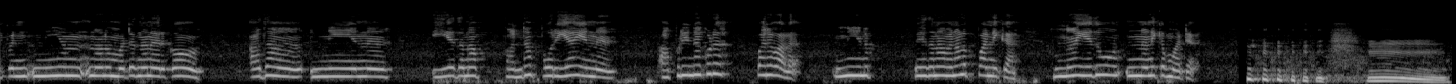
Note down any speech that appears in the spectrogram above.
இப்போ நீயும் நானும் மட்டும்தானே இருக்கோம். அதான் நீ என்ன எதனா பண்ண போறியா என்ன? அப்படின்னா கூட பரவாயில்ல. நீ என்ன எதனா வேணாலும் பண்ணிக்க. நான் எதுவும் நினைக்க மாட்டேன்.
